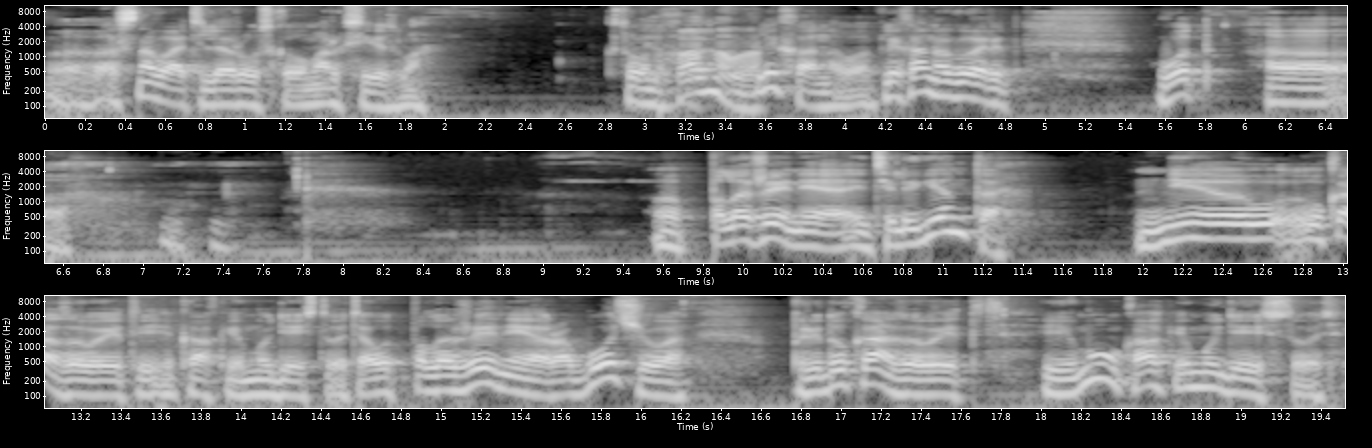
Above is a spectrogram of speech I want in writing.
основателя русского марксизма. Кто Плеханова? Он? Плеханова. Плеханов говорит, вот э, положение интеллигента не указывает, как ему действовать, а вот положение рабочего предуказывает ему, как ему действовать.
